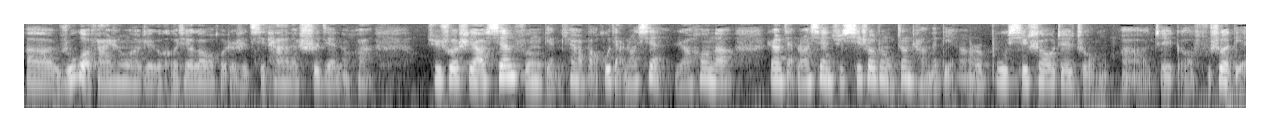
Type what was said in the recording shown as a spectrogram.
呃，如果发生了这个核泄漏或者是其他的事件的话，据说是要先服用碘片保护甲状腺，然后呢，让甲状腺去吸收这种正常的碘，而不吸收这种啊这个辐射碘，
